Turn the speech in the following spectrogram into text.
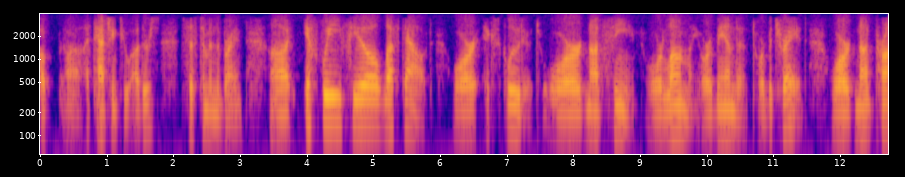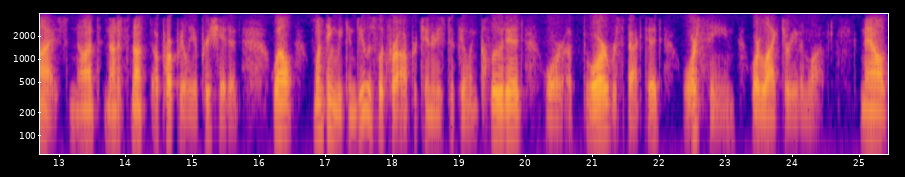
uh, attaching to others system in the brain. Uh, if we feel left out or excluded or not seen or lonely or abandoned or betrayed or not prized, not not it's not appropriately appreciated. Well, one thing we can do is look for opportunities to feel included or or respected or seen or liked or even loved. Now,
